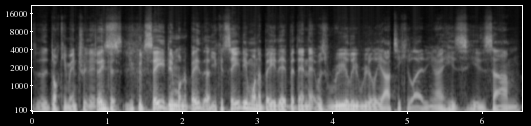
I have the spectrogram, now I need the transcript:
the documentary there Jeez, because you could see he didn't want to be there. You could see he didn't want to be there, but then it was really, really articulated. You know, his his um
